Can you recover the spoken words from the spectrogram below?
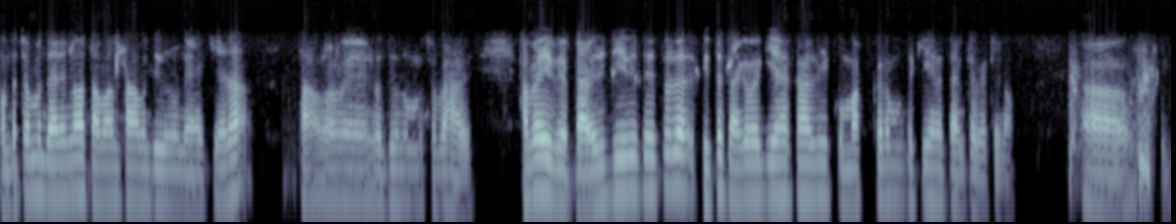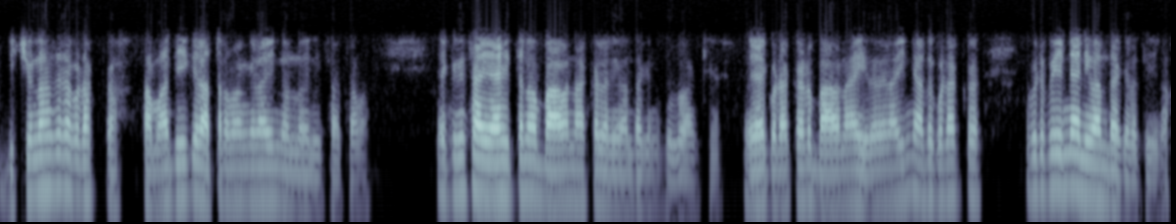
හොඳටම දැනෙනවා තමන් තාම දියුණු නැහැ කියලා. තාම මේ නොදියුණු ස්වභාවය. හැබැයි පැවිදි ජීවිතය තුළ සිත සංගව ගිය කාලේ කුමක් කරමුද කියන තැනට වැටෙනවා. භික්ෂුන් වහන්සේලා ගොඩක් සමාධිය කියලා අතරමං වෙලා ඉන්න ඕන නිසා තමයි. ඒක නිසා එයා හිතනවා භාවනා කරලා නිවන් දකින්න පුළුවන් කියලා. එයා ගොඩක් අර භාවනා හිර වෙලා ඉන්නේ අද ගොඩක් අපිට පේන්නේ නිවන් දැකලා තියෙනවා.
